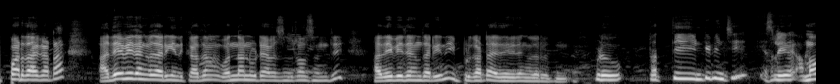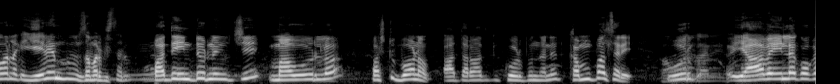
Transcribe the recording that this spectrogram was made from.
ఇప్పటిదాకట అదే విధంగా జరిగింది. కథ వంద నూట యాభై సంవత్సరాల నుంచి అదే విధంగా జరిగింది. ఇప్పుడు గట్ట అదే విధంగా జరుగుతుంది. ఇప్పుడు ప్రతి ఇంటి నుంచి అసలు అమ్మవార్లకు ఏమేమి సమర్పిస్తారు? పది ఇంటి నుంచి మా ఊర్లో ఫస్ట్ బోనం ఆ తర్వాతకి కోడిపుంజు అనేది కంపల్సరీ. ఊరు యాభై ఇండ్లకు ఒక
